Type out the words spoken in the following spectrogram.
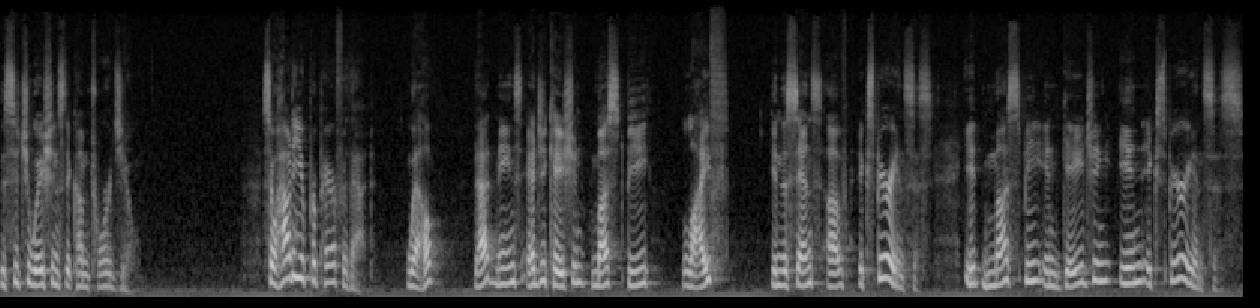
the situations that come towards you. So, how do you prepare for that? Well, that means education must be life in the sense of experiences. It must be engaging in experiences.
